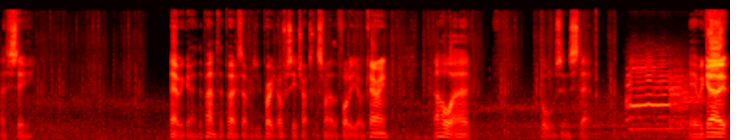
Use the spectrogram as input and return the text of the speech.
Let's see. There we go. The bantha perks up as you approach, obviously attracted to the smell of the fodder you're carrying. The whole herd falls in step. Here we go.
